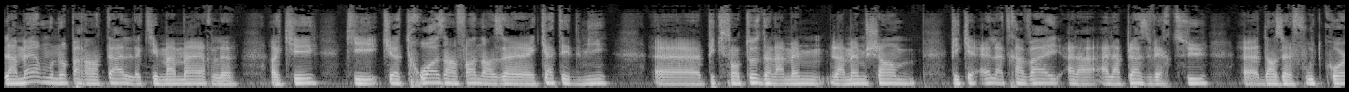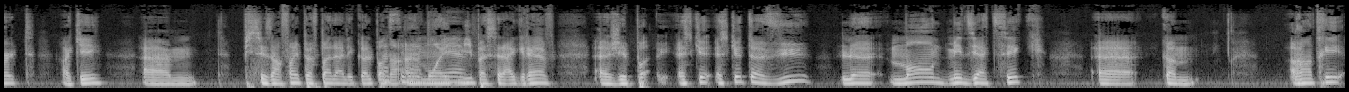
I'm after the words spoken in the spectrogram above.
la mère monoparentale, là, qui est ma mère, là, OK, qui, qui a trois enfants dans un quatre et demi, euh, puis qui sont tous dans la même, la même chambre, puis qu'elle, elle travaille à la, à la place Vertu, euh, dans un food court, OK? Euh, puis ses enfants ils peuvent pas aller à l'école pendant un mois et demi parce que c'est la grève. Euh, j'ai pas. Est-ce que est-ce que tu as vu le monde médiatique euh, comme rentrer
